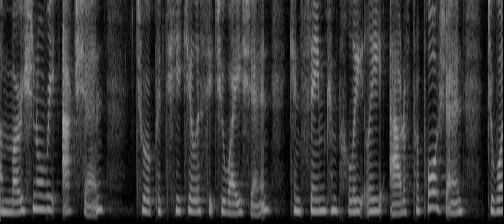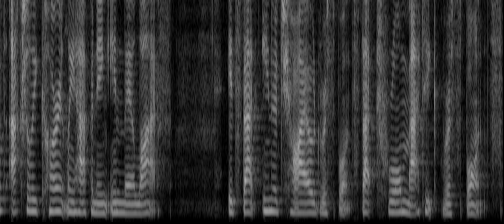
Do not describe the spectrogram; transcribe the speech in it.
emotional reaction to a particular situation can seem completely out of proportion to what's actually currently happening in their life. It's that inner child response, that traumatic response.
